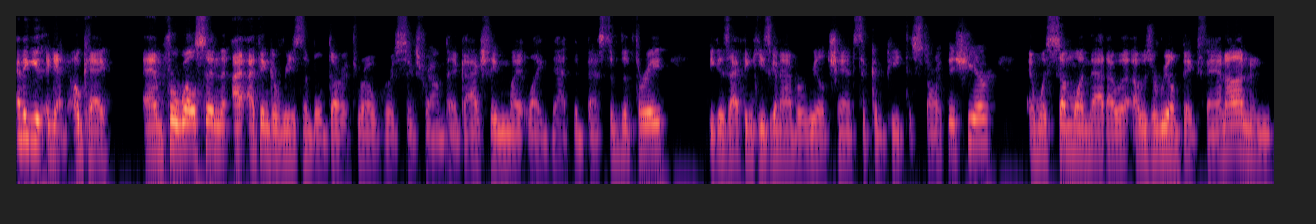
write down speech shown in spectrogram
I think, again, okay. And for Wilson, I, I think a reasonable dart throw for a six round pick. I actually might like that the best of the three because I think he's going to have a real chance to compete to start this year and was someone that I, w- I was a real big fan on and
